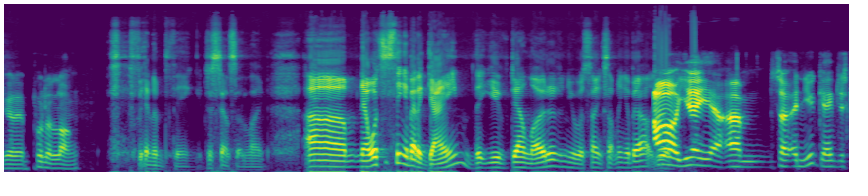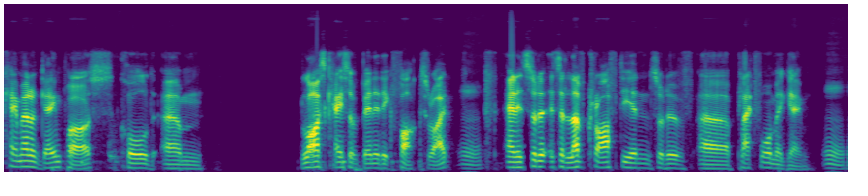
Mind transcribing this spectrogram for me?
You got to pull along. Venom thing. It just sounds so lame. Um, now, what's this thing about a game that you've downloaded and you were saying something about? Oh yeah, yeah. Um, so a new game just came out on Game Pass called um, Last Case of Benedict Fox, right? Mm, And it's sort of it's a Lovecraftian sort of uh, platformer game. mm.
